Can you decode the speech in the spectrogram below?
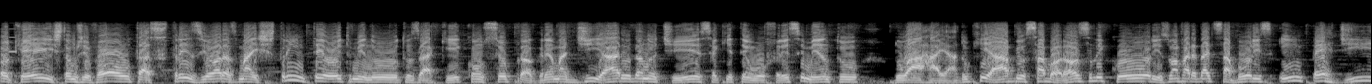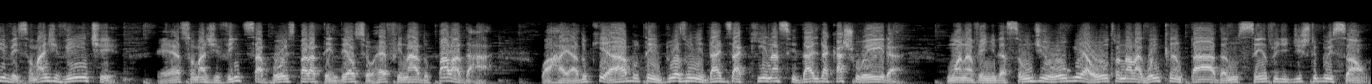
Ok, estamos de volta às 13 horas mais 38 minutos aqui com o seu programa Diário da Notícia, que tem o oferecimento do Arraiado Quiabo e os saborosos licores, uma variedade de sabores imperdíveis, são mais de 20. É, são mais de 20 sabores para atender ao seu refinado paladar. O Arraiado Quiabo tem duas unidades aqui na cidade da Cachoeira, uma na Avenida São Diogo e a outra na Lagoa Encantada, no centro de distribuição.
